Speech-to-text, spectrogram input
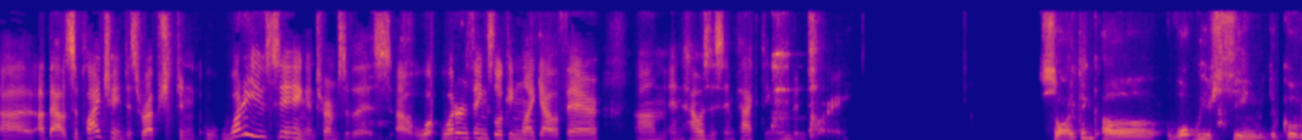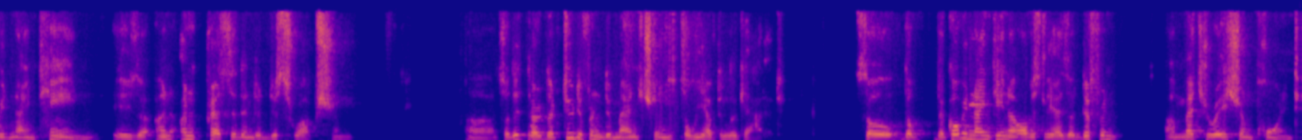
uh, about supply chain disruption. What are you seeing in terms of this? Uh, what, what are things looking like out there, um, and how is this impacting inventory? So I think uh, what we're seeing with the COVID-19 is an unprecedented disruption. Uh, so there, there, are two different dimensions, so we have to look at it. So the, the COVID-19 obviously has a different maturation point,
